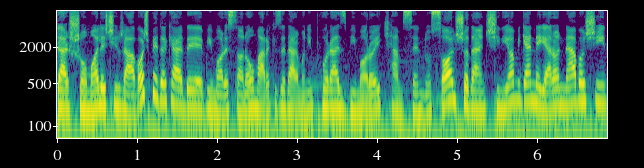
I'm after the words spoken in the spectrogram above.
در شمال چین رواج پیدا کرده. بیمارستانها و مراکز درمانی پر از بیمارای کم سن و سال شدن. چینیا میگن نگران نباشین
